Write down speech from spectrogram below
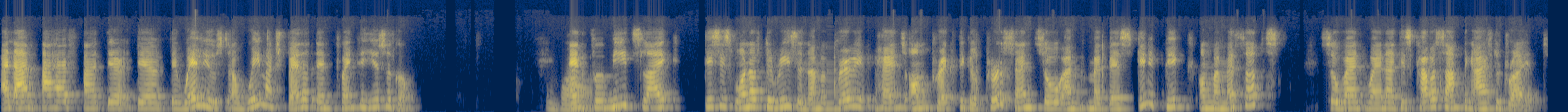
and I'm, I have uh, their their their values are way much better than 20 years ago. Wow. And for me, it's like this is one of the reasons I'm a very hands-on practical person. So I'm my best guinea pig on my methods. So when, when I discover something, I have to try it.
